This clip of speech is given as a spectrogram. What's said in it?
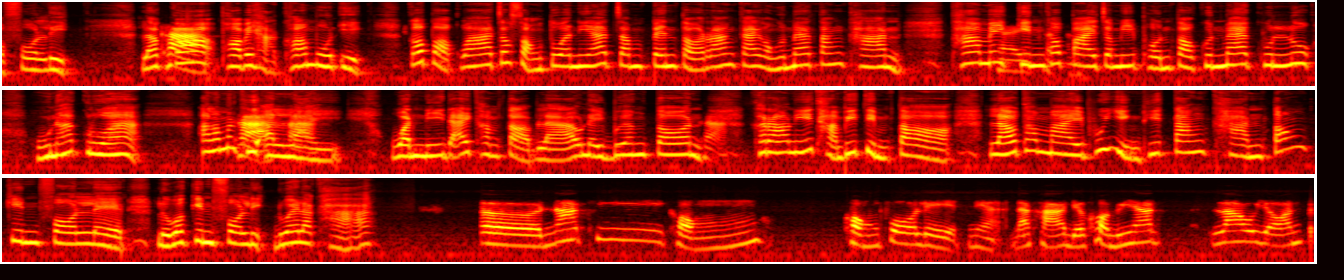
กับโฟลิก แล้วก็ค่ะพอไปหาข้อมูลอีก ก็บอกว่าเจ้าสองตัวเนี้ยจำเป็นต่อร่างกายของคุณแม่ตั้งครรภ์ถ้าไม่กินเข้าไปจะมีผลต่อคุณแม่คุณลูก หูน่ากลัวเอาแล้วมันคืออะไร วันนี้ได้คำตอบแล้วในเบื้องต้นค่ะคราวนี้ถามพี่ติ๋มต่อ แล้วทำไมผู้หญิงที่ตั้งครรภ์ต้องกินโฟเลตหรือว่ากินโฟลิกด้วยล่ะคะเอ่อหน้าที่ของของโฟเลตเนี่ยนะคะ เดี๋ยวขออนุญาตเล่าย้อนไป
